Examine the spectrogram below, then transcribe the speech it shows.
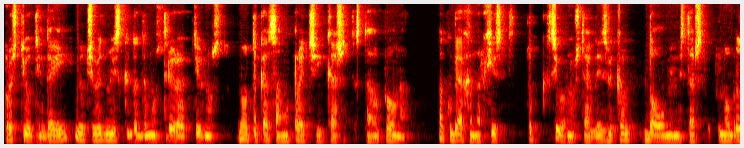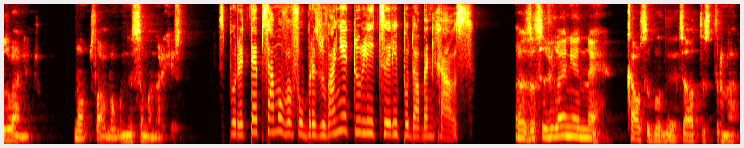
пръщи от идеи и очевидно иска да демонстрира активност, но така само пречи и кашата става пълна. Ако бях анархист, тук сигурно щях да извикам долу Министерството на образованието. Но, слава Богу, не съм анархист. Според теб само в образованието ли цари подобен хаос? За съжаление не. Хаоса владее цялата страна.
